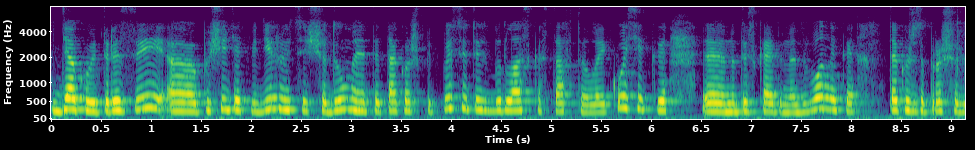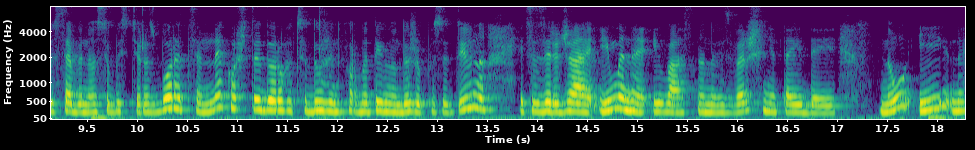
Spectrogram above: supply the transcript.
дякую, Терези. Е, Пишіть, як відігрується, що думаєте. Також підписуйтесь, будь ласка, ставте лайкосики, е, натискайте на дзвоники. Також запрошую до себе на особисті розбори. Це не коштує дорого, це дуже інформативно, дуже позитивно, і це заряджає і мене, і вас на нові звершення та ідеї. Ну і на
